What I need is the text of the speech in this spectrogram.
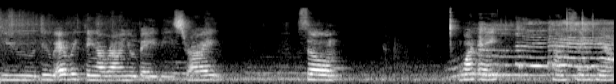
you do everything around your babies, right? So, one eighth comes in here.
